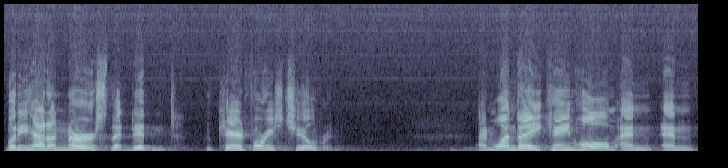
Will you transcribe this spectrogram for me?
But he had a nurse that didn't, who cared for his children. And one day he came home and, and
